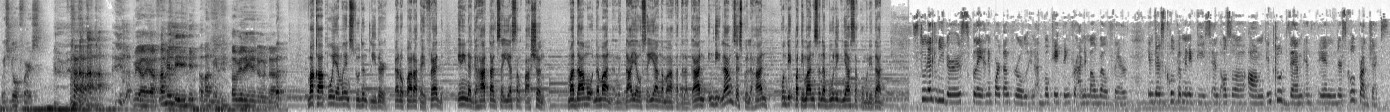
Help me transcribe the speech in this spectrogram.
Which go first? yeah, yeah, family. A family. family ginuna. But makapoy ang mga student leader. Pero para kay Fred, ini naghahatag sa iya sang passion. Madamo naman ang nagdayaw sa iya nga mga kadalagan, hindi lang sa eskwelahan, kundi pati man sa nabulig niya sa komunidad. Student leaders play an important role in advocating for animal welfare in their school communities and also um, include them in, in their school projects.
